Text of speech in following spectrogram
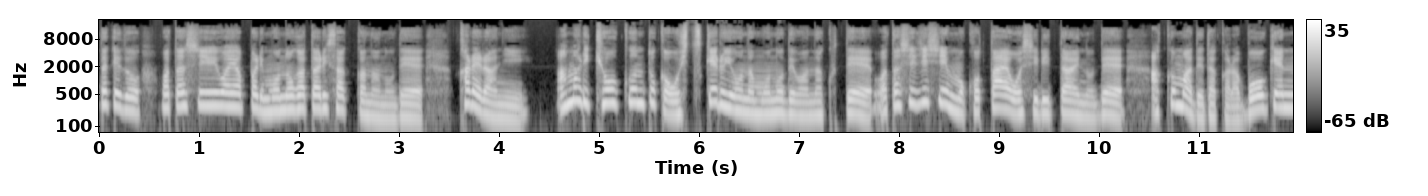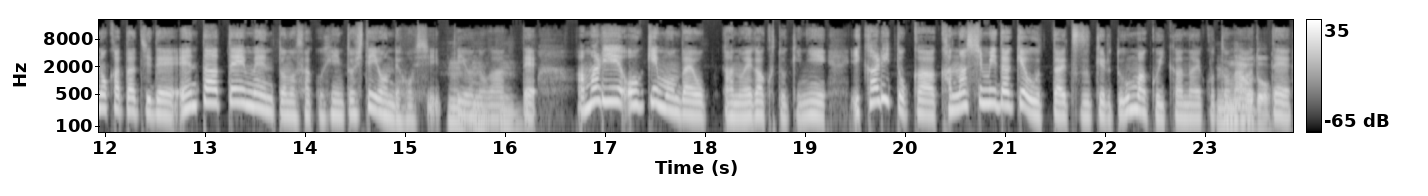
だけど、私はやっぱり物語作家なので、彼らにあまり教訓とか押し付けるようなものではなくて、私自身も答えを知りたいので、あくまでだから冒険の形でエンターテインメントの作品として読んでほしいっていうのがあって、うんうんあまり大きい問題をあの描くときに怒りとか悲しみだけを訴え続けるとうまくいかないこともあって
